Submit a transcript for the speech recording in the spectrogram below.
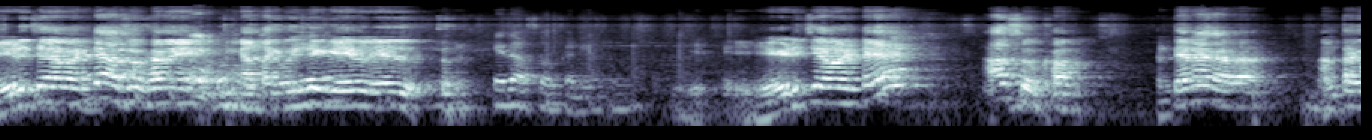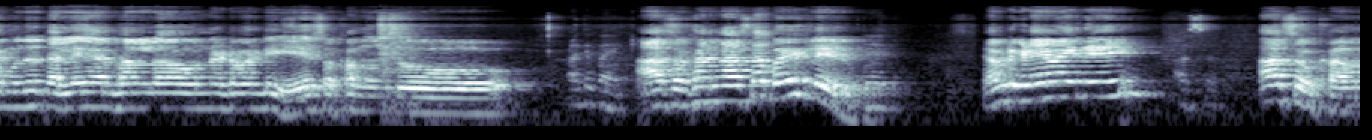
ఏడిచామంటే ఆ సుఖమే. అంతకు మించి ఇంకేం లేదు. ఏడిచామంటే ఆ సుఖం. అంతేనా కదా? అంతకుముందు తల్లి గర్భంలో ఉన్నటువంటి ఏ సుఖం ఉందో ఆ సుఖం కాస్త బయట లేదు. అప్పుడు ఇక్కడ ఏమైంది అసలు ఆ సుఖం.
